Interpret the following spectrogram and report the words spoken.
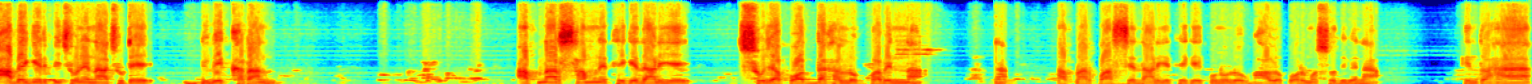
আবেগের পিছনে না ছুটে বিবেক খাটান আপনার সামনে থেকে দাঁড়িয়ে সোজা পথ দেখার লোক পাবেন না। আপনার পাশে দাঁড়িয়ে থেকে কোনো লোক ভালো পরামর্শ দেবে না। কিন্তু হ্যাঁ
